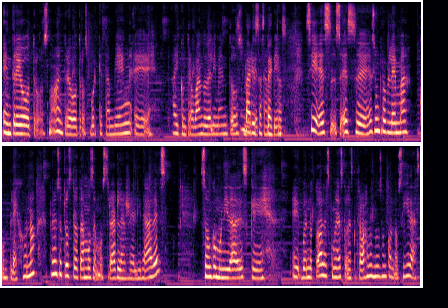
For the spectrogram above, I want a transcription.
Entre otros, ¿no? Entre otros, porque también eh, hay contrabando de alimentos. Varios aspectos. sí, es, es, eh, es, un problema complejo, ¿no? Pero nosotros tratamos de mostrar las realidades. Son comunidades que eh, bueno, todas las comunidades con las que trabajamos no son conocidas,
